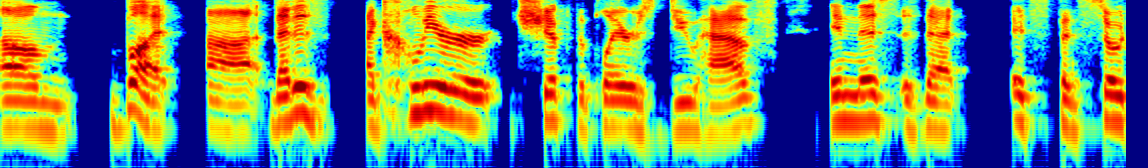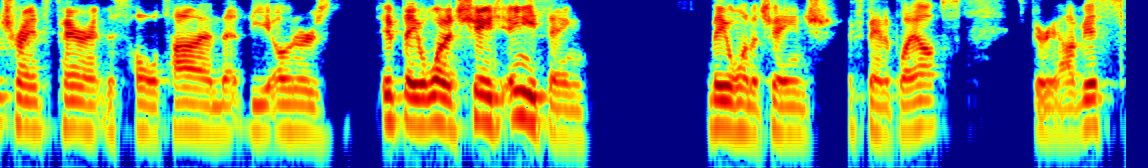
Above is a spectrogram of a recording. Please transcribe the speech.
Um, but uh, that is a clear chip the players do have in this is that it's been so transparent this whole time that the owners, if they want to change anything, they want to change expanded playoffs. It's very obvious.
